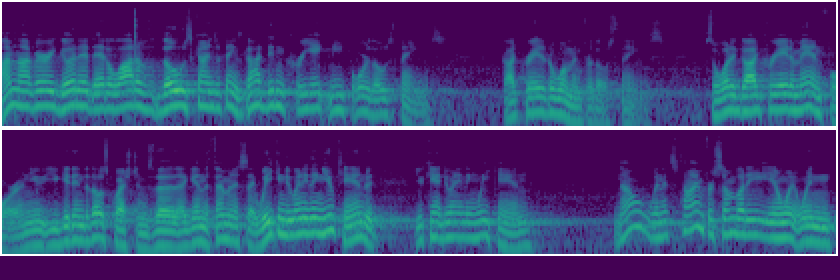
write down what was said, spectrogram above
I'm not very good at, at a lot of those kinds of things. God didn't create me for those things. God created a woman for those things. So, what did God create a man for? And you, you get into those questions. The, again, the feminists say, We can do anything you can, but you can't do anything we can. No, when it's time for somebody, you know, when, when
